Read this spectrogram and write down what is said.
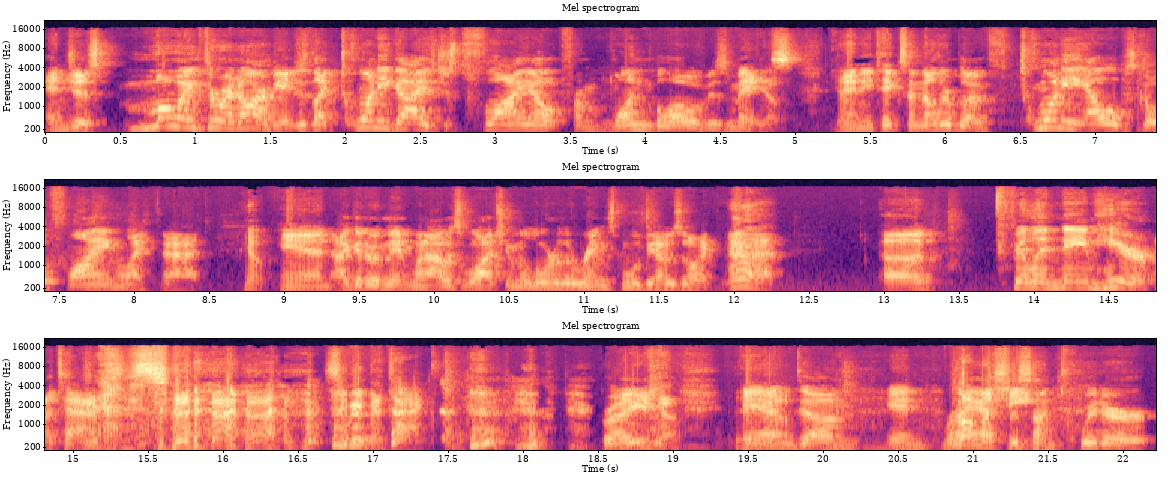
and just mowing through an army, and just like 20 guys just fly out from one blow of his mace. Yep, yep. And he takes another blow. 20 elves go flying like that. Yep. And I got to admit, when I was watching the Lord of the Rings movie, I was like, ah, uh, fill in name here attack, Sweep attacks. right? There you go. There and um, and when La I asked this on Twitter,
